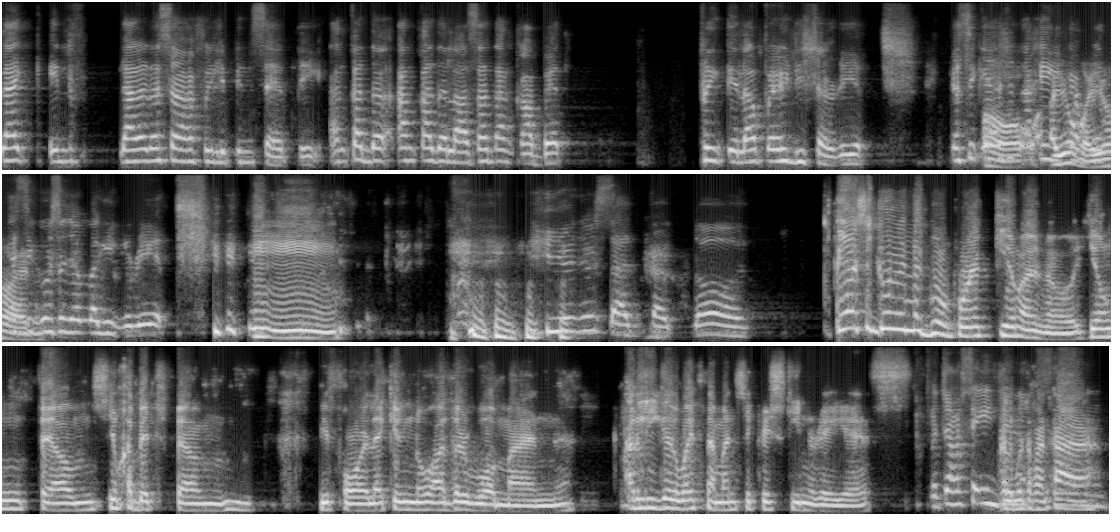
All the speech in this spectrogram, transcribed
like, in, lalo na sa Philippine setting, ang, kada, ang kadalasan, ang kabet, pretty lang, pero hindi siya rich. Kasi kaya Oo, siya naging ayoko kabet yun. kasi gusto niya maging rich. Mm-mm. Yun yung sad part doon. Kaya siguro nag-work yung ano, yung films, yung kabit film before, like yung No Other Woman. Ang legal wife naman si Christine Reyes. At saka si Angel Locsin. ah,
